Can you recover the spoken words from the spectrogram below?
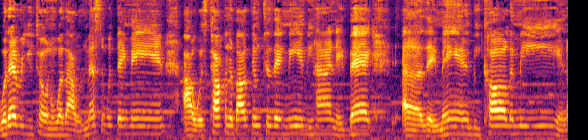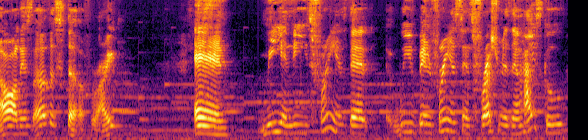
whatever you told them, whether I was messing with their man, I was talking about them to their men behind their back, uh, their man be calling me and all this other stuff, right? And me and these friends that we've been friends since freshmen in high school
